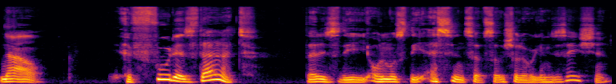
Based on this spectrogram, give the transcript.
Now, if food is that, that is the almost the essence of social organization.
